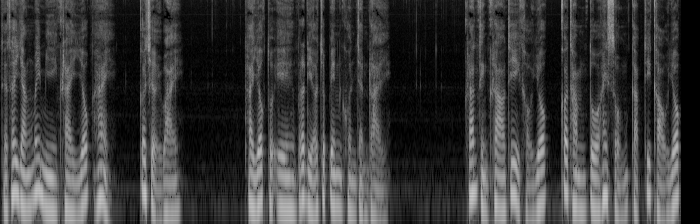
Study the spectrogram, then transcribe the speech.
แต่ถ้ายังไม่มีใครยกให้ ก็เฉยไว้ ถ้ายกตัวเองพระเดี๋ยวจะเป็นคนจันไร ครั้นถึงคราวที่เขายกก็ทำตัวให้สมกับที่เขายก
